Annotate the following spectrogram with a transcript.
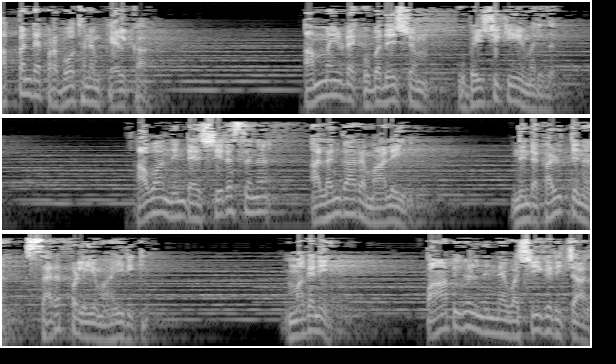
അപ്പന്റെ പ്രബോധനം കേൾക്ക. അമ്മയുടെ ഉപദേശം ഉപേക്ഷിക്കുകയുമരുത്. അവ നിന്റെ ശിരസിന് അലങ്കാരമാലയും നിന്റെ കഴുത്തിന് സരപ്പളിയുമായിരിക്കും. മകനെ പാപികൾ നിന്നെ വശീകരിച്ചാൽ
